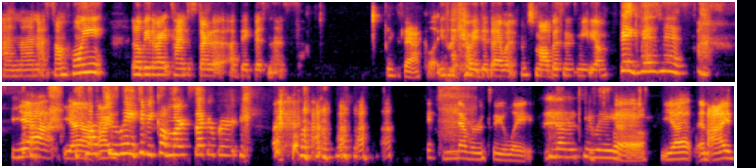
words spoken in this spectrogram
And then at some point, it'll be the right time to start a, a big business. Exactly. You Like how I did that. I went from small business, medium, big business. Yeah. Yeah. it's not too late to become Mark Zuckerberg. it's never too late. Never too late. So, yep. And I've,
